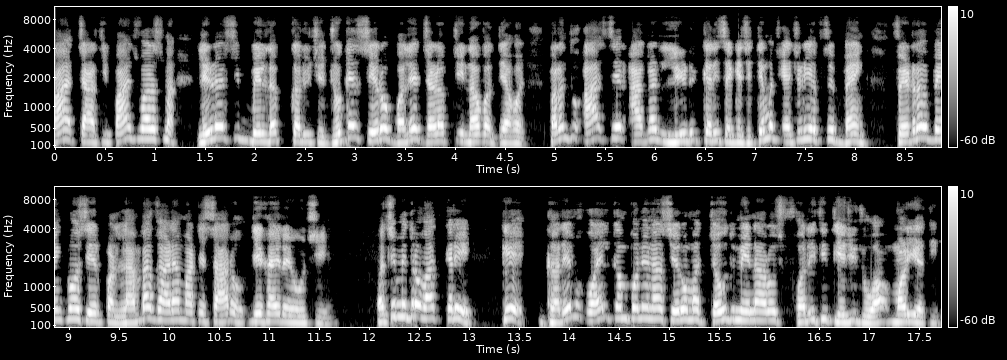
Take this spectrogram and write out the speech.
પાંચ ચારથી પાંચ વર્ષમાં લીડરશિપ બિલ્ડઅપ કર્યું છે. જોકે શેરો ભલે ઝડપથી ન વધ્યા હોય, પરંતુ આ શેર આગળ લીડ કરી શકે છે. તેમજ એચડીએફસી બેંક ફેડરલ બેંકનો શેર પણ લાંબા ગાળા માટે સારો દેખાઈ રહ્યો છે. પછી મિત્રો વાત કરીએ કે ઘરેલું ઓઇલ કંપનીના શેરોમાં ચૌદ મેના રોજ ફરીથી તેજી જોવા મળી હતી.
